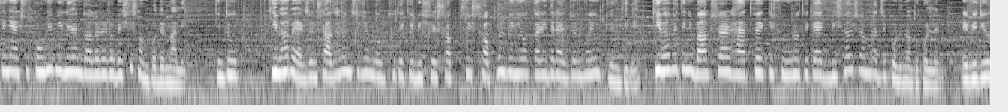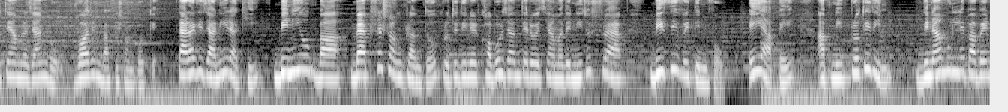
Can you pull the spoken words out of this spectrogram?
তিনি একশো কুড়ি বিলিয়ন ডলারেরও বেশি সম্পদের মালিক। কিন্তু কীভাবে একজন সাধারণ ছেলের মধ্য থেকে বিশ্বের সবচেয়ে সফল বিনিয়োগকারীদের একজন হয়ে উঠলেন তিনি? কীভাবে তিনি বাক্সার হ্যাথওয়েকে শূন্য থেকে এক বিশাল সাম্রাজ্যে পরিণত করলেন? এই ভিডিওতে আমরা জানব ওয়ারেন বাফে সম্পর্কে। তার আগে জানিয়ে রাখি, বিনিয়োগ বা ব্যবসা সংক্রান্ত প্রতিদিনের খবর জানতে রয়েছে আমাদের নিজস্ব অ্যাপ বিজি উইথ ইনফো। এই অ্যাপে আপনি প্রতিদিন বিনামূল্যে পাবেন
